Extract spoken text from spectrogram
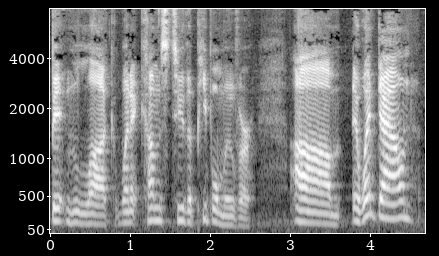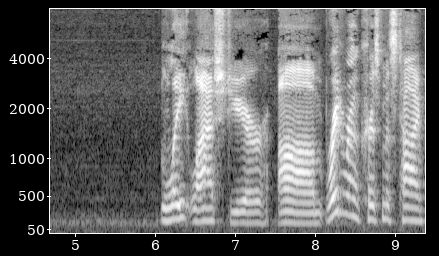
bitten luck when it comes to the People Mover. Um, it went down late last year, um, right around Christmas time,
